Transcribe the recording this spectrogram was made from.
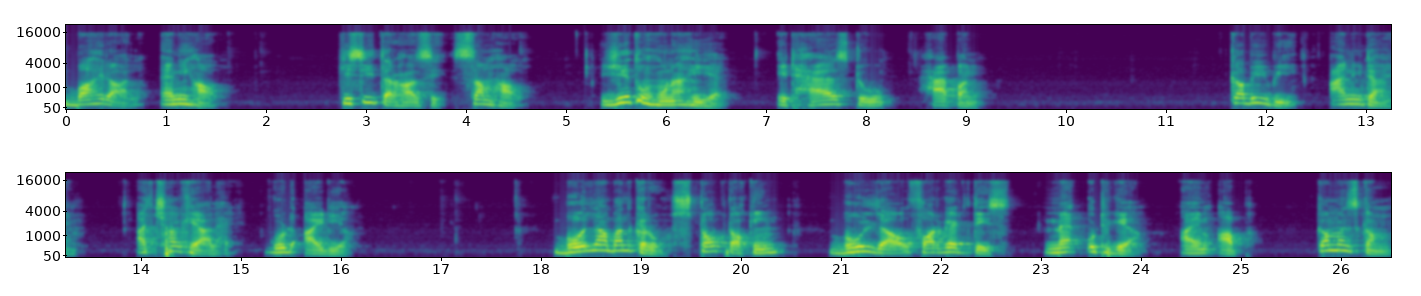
बहरहाल एनी हाउ किसी तरह से सम हाउ ये तो होना ही है। इट हैज़ टू हैपन कभी भी एनी टाइम अच्छा ख्याल है गुड आइडिया बोलना बंद करो स्टॉप टॉकिंग भूल जाओ फॉरगेट दिस मैं उठ गया आई एम अप कम अज़ कम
